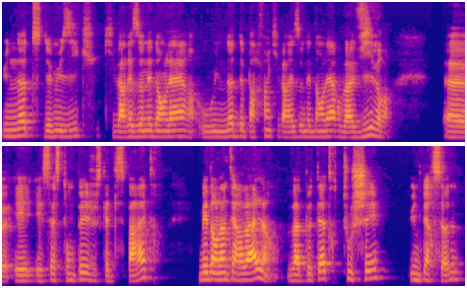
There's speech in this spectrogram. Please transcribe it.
une note de musique qui va résonner dans l'air ou une note de parfum qui va résonner dans l'air va vivre euh, et, s'estomper jusqu'à disparaître, mais dans l'intervalle va peut-être toucher une personne,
